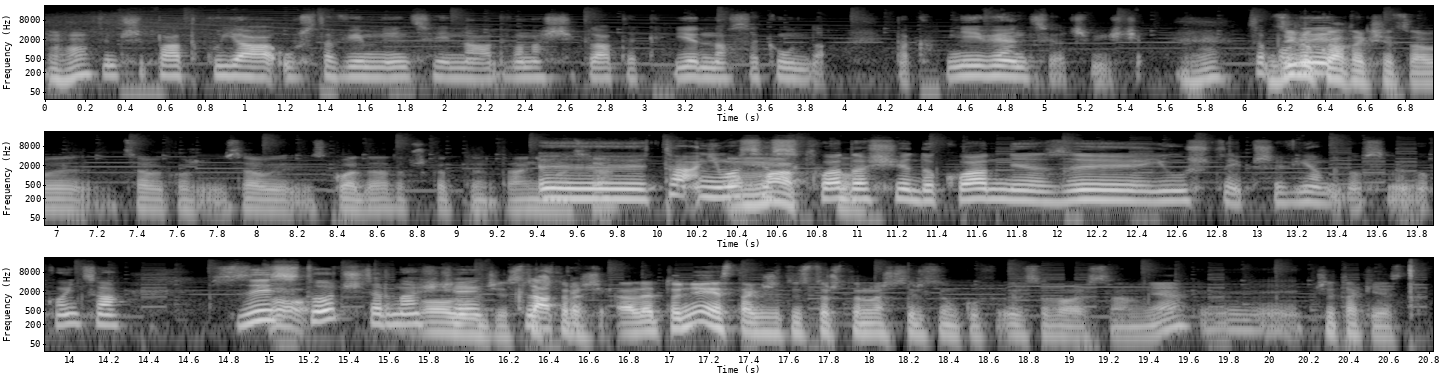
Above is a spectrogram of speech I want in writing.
W tym przypadku ja ustawiłem mniej więcej na 12 klatek, jedna sekunda. Tak, mniej więcej oczywiście. Co Z ilu powie- klatek się cały, cały, korzy- cały składa, na przykład ten, ta animacja? Yy, ta animacja O matko. składa się dokładnie z, już tutaj przewijam do samego końca, z 114 o ludzie, klatek. 114. Ale to nie jest tak, że ty 114 rysunków rysowałeś sam, nie? Yy, Czy tak jest?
